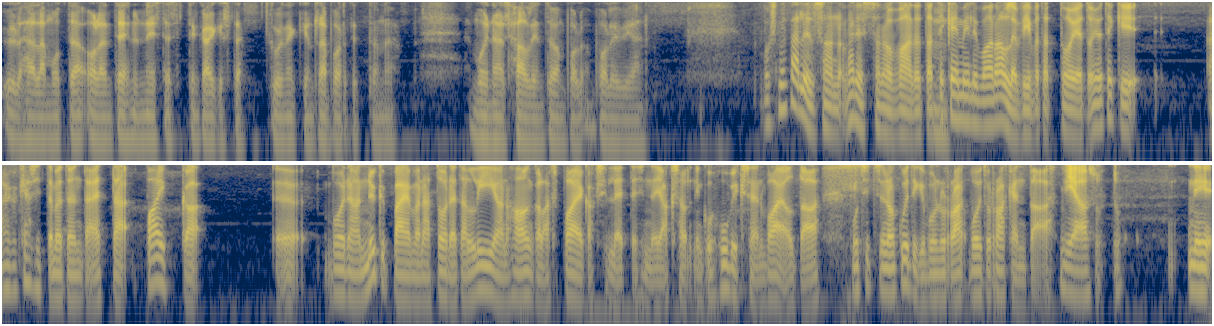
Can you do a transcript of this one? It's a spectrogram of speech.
ylhäällä, mutta olen tehnyt niistä sitten kaikista kuitenkin raportit tuonne muinaishallintoon Boliviaan voiko mä välillä sanoa, välillä sanoa vaan, tota, mm. tekee mieli vaan alleviivata toi, että on jotenkin aika käsittämätöntä, että paikka ö, voidaan nykypäivänä todeta liian hankalaksi paikaksi sille, ettei sinne jaksa niin kuin huvikseen vaeltaa, mutta sitten se on kuitenkin voinut ra- voitu rakentaa. Ja asuttu. Niin,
